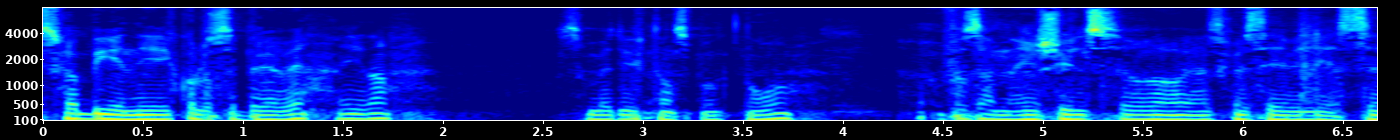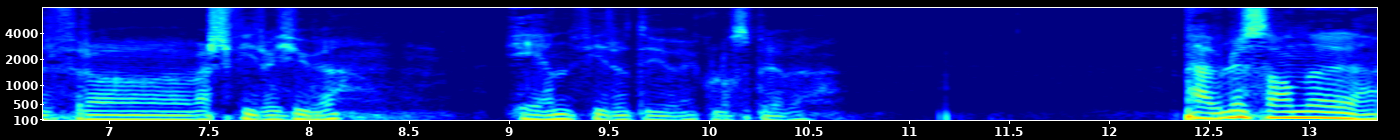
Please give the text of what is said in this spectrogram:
Vi skal begynne i Kolossebrevet, Ida, som et utgangspunkt nå. For sammenhengens skyld så skal vi se vi leser fra vers 24. 1.24 i Kolossebrevet. Paulus han eh,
